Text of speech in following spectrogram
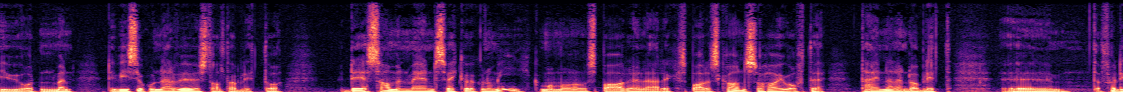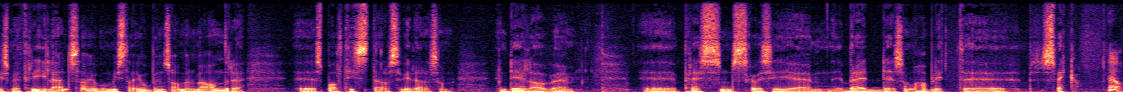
i uorden. Men det viser jo hvor nervøst alt har blitt. og det sammen med en svekka økonomi, hvor man må spare der det spares kan, så har jo ofte tegneren da blitt eh, For de som er frilans, har jo mista jobben sammen med andre eh, spaltister osv. som en del av eh, pressens skal vi si, bredde som har blitt eh, svekka. Ja,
